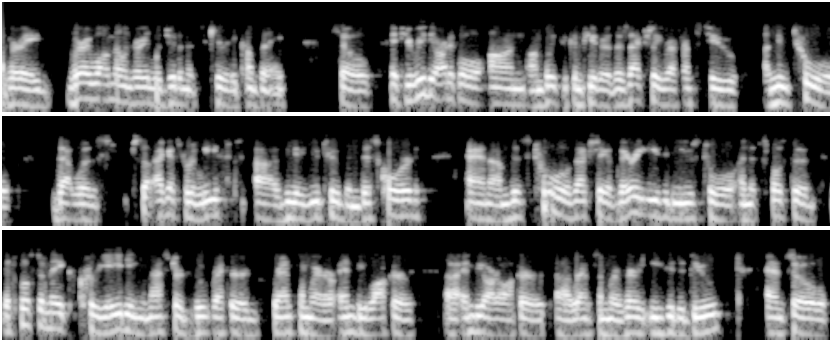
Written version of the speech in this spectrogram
a very very well known, very legitimate security company. So if you read the article on on Bleeping Computer, there's actually reference to a new tool that was, so I guess, released uh, via YouTube and Discord. And um, this tool is actually a very easy to use tool, and it's supposed to it's supposed to make creating master boot record ransomware or NB locker uh, NBR locker uh, ransomware very easy to do. And so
